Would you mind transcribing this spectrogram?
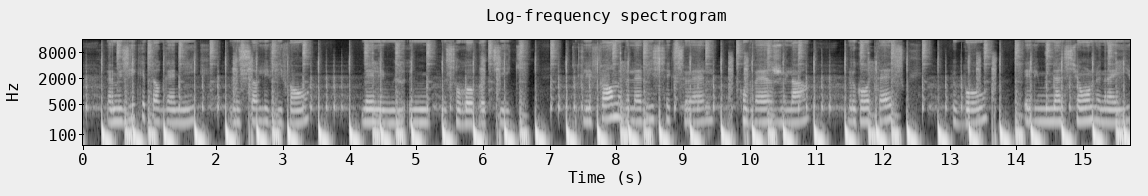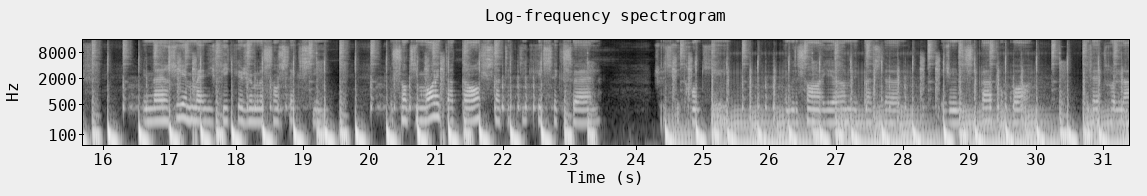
La musique est organique, le sol est vivant, mais les mu- rythmes sont robotiques. Toutes les formes de la vie sexuelle convergent là, le grotesque, le beau, l'illumination, le naïf. L'énergie est magnifique et je me sens sexy. Le sentiment est intense, synthétique et sexuel. Je suis tranquille et me sens ailleurs mais pas seule. Je ne sais pas pourquoi. D'être là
